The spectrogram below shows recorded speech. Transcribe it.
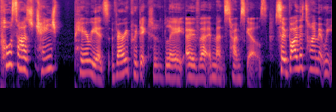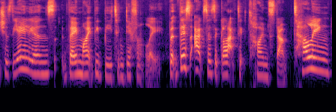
Pulsars change periods very predictably over immense timescales. So by the time it reaches the aliens, they might be beating differently. But this acts as a galactic timestamp, telling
